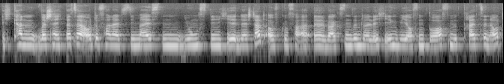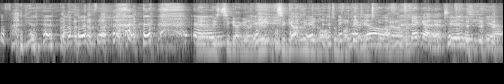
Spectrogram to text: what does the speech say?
ich kann wahrscheinlich besser Auto fahren als die meisten Jungs, die hier in der Stadt aufgewachsen sind, weil ich irgendwie auf dem Dorf mit 13 Autofahren gelernt habe. Während ich Zigarre, Zigarre geraucht und Wodka genau, getrunken. Auf dem Trecker natürlich, ja.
